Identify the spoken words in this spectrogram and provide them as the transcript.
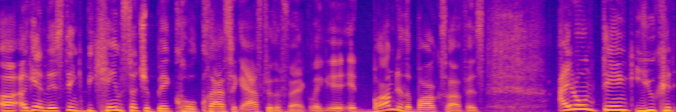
Uh, again, this thing became such a big cult classic after the fact. Like it, it bombed in the box office. I don't think you could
